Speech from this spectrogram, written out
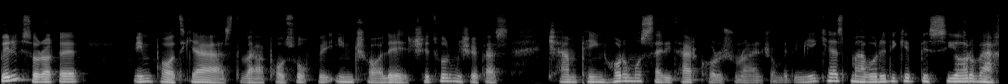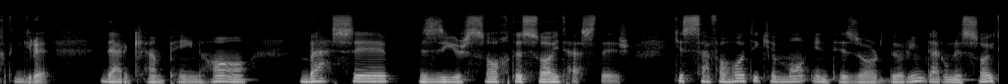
بریم سراغ این پادکست و پاسخ به این چاله چطور میشه؟ پس کمپین ها رو ما سریعتر کارشون رو انجام بدیم. یکی از مواردی که بسیار وقت گیره در کمپین ها بحث زیر ساخت سایت هستش که صفحاتی که ما انتظار داریم درون سایت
